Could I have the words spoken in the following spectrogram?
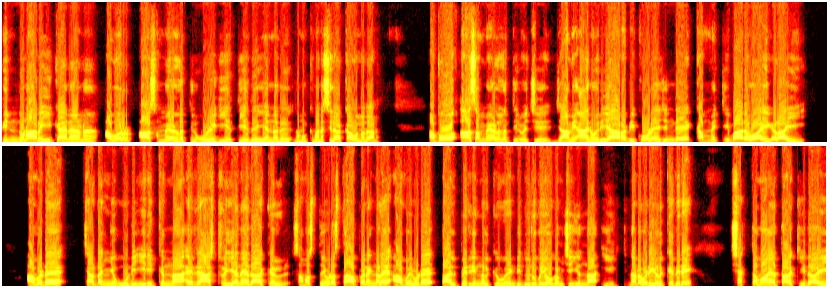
പിന്തുണ അറിയിക്കാനാണ് അവർ ആ സമ്മേളനത്തിൽ ഒഴുകിയെത്തിയത് എന്നത് നമുക്ക് മനസ്സിലാക്കാവുന്നതാണ്. അപ്പോ ആ സമ്മേളനത്തിൽ വെച്ച് ജാമി ആനൂരിയ അറബി കോളേജിന്റെ കമ്മിറ്റി ഭാരവാഹികളായി അവിടെ ചടഞ്ഞുകൂടി ഇരിക്കുന്ന രാഷ്ട്രീയ നേതാക്കൾ സമസ്തയുടെ സ്ഥാപനങ്ങളെ അവരുടെ താല്പര്യങ്ങൾക്ക് വേണ്ടി ദുരുപയോഗം ചെയ്യുന്ന ഈ നടപടികൾക്കെതിരെ ശക്തമായ താക്കീതായി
